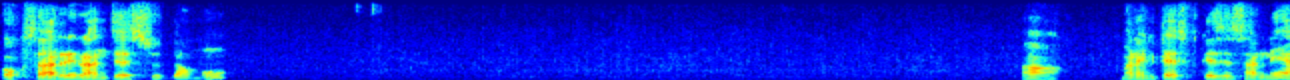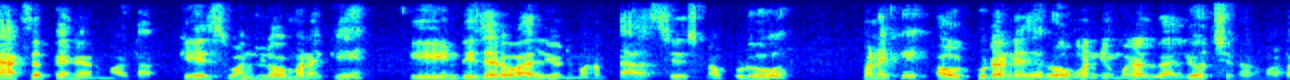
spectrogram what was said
ఒకసారి రన్ చేసి చూద్దాము. మనకి టెస్ట్ కేసెస్ అన్ని యాక్సెప్ట్ అయినాయి అనమాట కేస్ వన్లో మనకి ఈ ఇంటీజర్ వాల్యూని మనం పాస్ చేసినప్పుడు మనకి అవుట్పుట్ అనేది రోమన్ న్యూమరల్ వాల్యూ వచ్చింది అనమాట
